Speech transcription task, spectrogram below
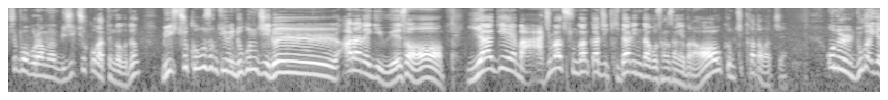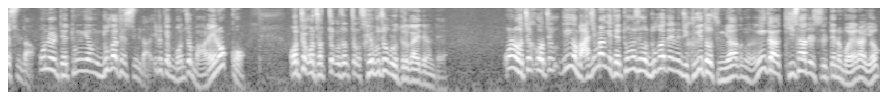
슈퍼볼 하면 미식 축구 같은 거거든. 미식 축구 우승팀이 누군지를 알아내기 위해서 이야기의 마지막 순간까지 기다린다고 상상해봐라. 어우 끔찍하다 맞지? 오늘 누가 이겼습니다. 오늘 대통령 누가 됐습니다. 이렇게 먼저 말해놓고 어쩌고 저쩌고 저쩌고 세부적으로 들어가야 되는데 오늘 어쨌고 어쩌고 그러니까 마지막에 대통령 선거 누가 되는지 그게 더 중요하던 거야. 그러니까 기사를 쓸 때는 뭐 해라 역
